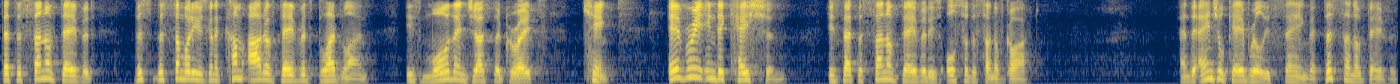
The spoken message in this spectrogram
that the son of David, this, this somebody who's going to come out of David's bloodline, is more than just a great king. Every indication is that the son of David is also the son of God. And the angel Gabriel is saying that this son of David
